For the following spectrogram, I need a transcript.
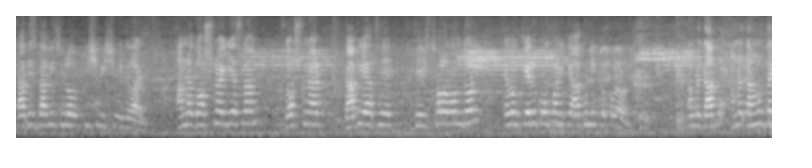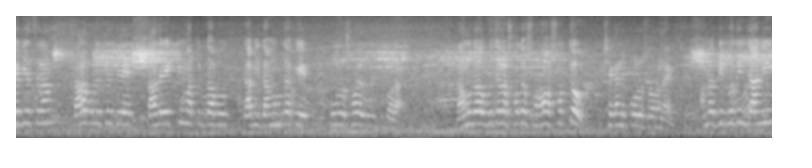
তাদের দাবি ছিল কৃষি বিশ্ববিদ্যালয়। আমরা দর্শনায় গিয়েছিলাম। দর্শনার দাবি আছে যে স্থলবন্দর এবং কেরু কোম্পানিকে আধুনিকীকরণ। আমরা দাবি আমরা দামোহদায় গিয়েছিলাম। তারা বলেছে যে তাদের একটি মাত্র দাব- দাবি দামোহদাকে পৌরসভায় উন্নতি করা। দামোদা উপজেলা সদস্য হওয়া সত্ত্বেও সেখানে পৌরসভা নাই। আমরা দীর্ঘদিন জানি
